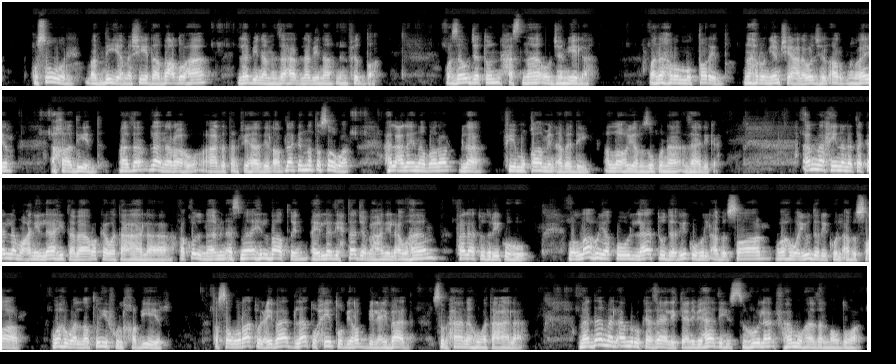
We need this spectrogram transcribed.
قصور مبنية مشيدة بعضها لبنة من ذهب لبنة من فضة. وزوجة حسناء جميلة. ونهر مضطرد نهر يمشي على وجه الأرض من غير أخاديد. هذا لا نراه عادة في هذه الأرض لكن نتصور. هل علينا ضرر؟ لا في مقام أبدي. الله يرزقنا ذلك. أما حين نتكلم عن الله تبارك وتعالى فقلنا من أسمائه الباطن أي الذي احتجب عن الأوهام فلا تدركه. والله يقول لا تدركه الأبصار وهو يدرك الأبصار وهو اللطيف الخبير. تصورات العباد لا تحيط برب العباد سبحانه وتعالى. ما دام الأمر كذلك يعني بهذه السهولة افهموا هذا الموضوع.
